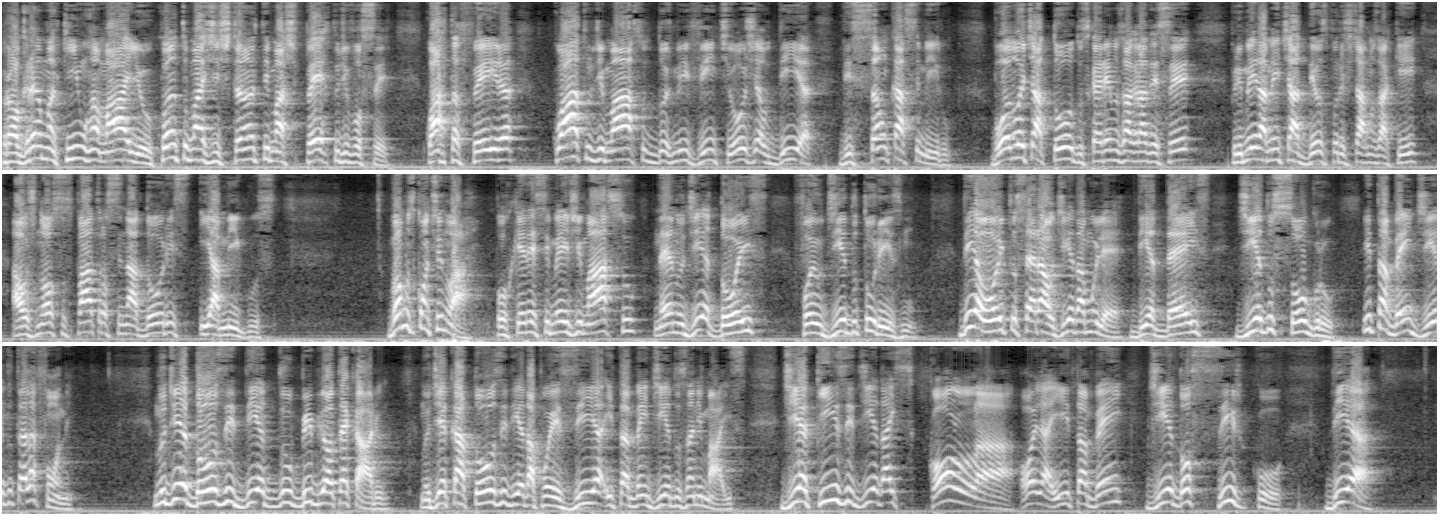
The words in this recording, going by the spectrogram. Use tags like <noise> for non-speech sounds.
Programa Quinho Ramalho, quanto mais distante, mais perto de você. Quarta-feira, 4 de março de 2020, hoje é o dia de São Casimiro. Boa noite a todos, queremos agradecer primeiramente a Deus por estarmos aqui, aos nossos patrocinadores e amigos. Vamos continuar, porque nesse mês de março, né, no dia 2, foi o dia do turismo. Dia 8 será o dia da mulher, dia 10, dia do sogro e também dia do telefone. No dia 12, dia do bibliotecário. No dia 14, dia da poesia e também dia dos animais. Dia 15, dia da escola. Olha aí também, dia do circo. Dia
